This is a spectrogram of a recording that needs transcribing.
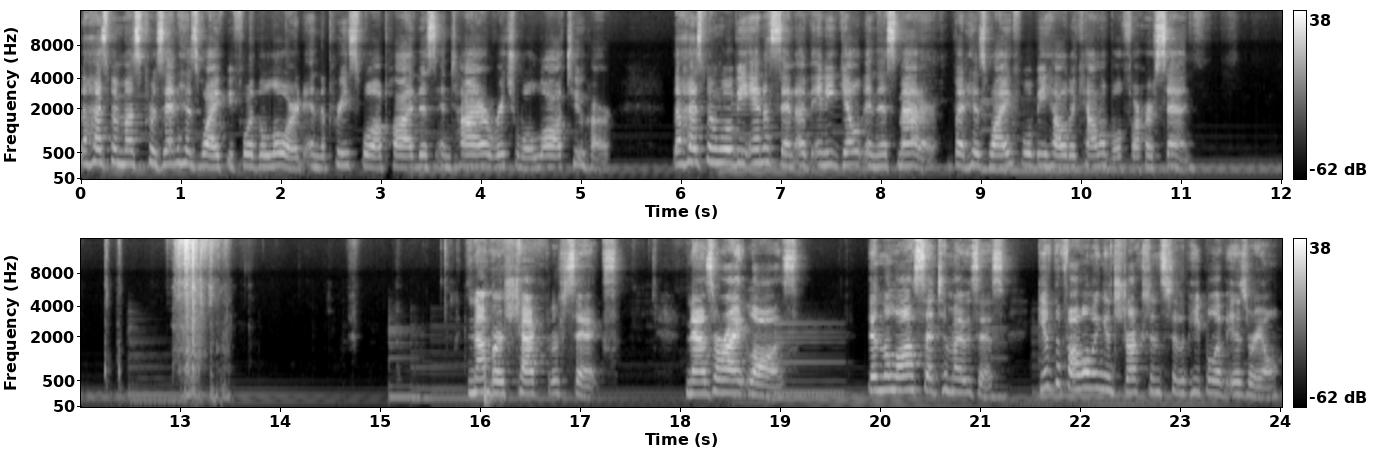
The husband must present his wife before the Lord, and the priest will apply this entire ritual law to her. The husband will be innocent of any guilt in this matter, but his wife will be held accountable for her sin. Numbers chapter 6 Nazarite laws. Then the law said to Moses, Give the following instructions to the people of Israel.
